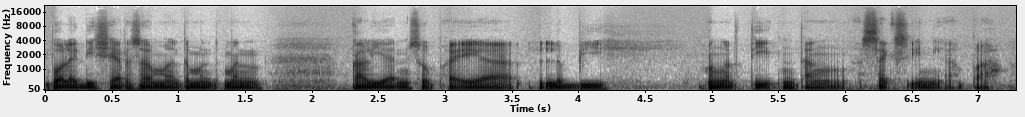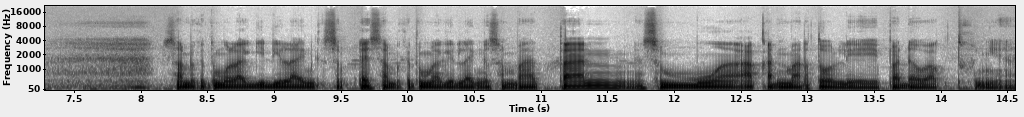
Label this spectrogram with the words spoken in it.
boleh di share sama teman-teman kalian supaya lebih mengerti tentang seks ini apa. Sampai ketemu lagi di lain eh sampai ketemu lagi di lain kesempatan. Semua akan martole pada waktunya.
